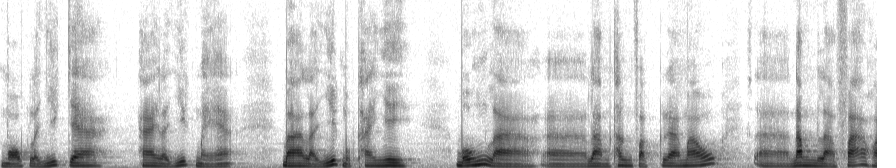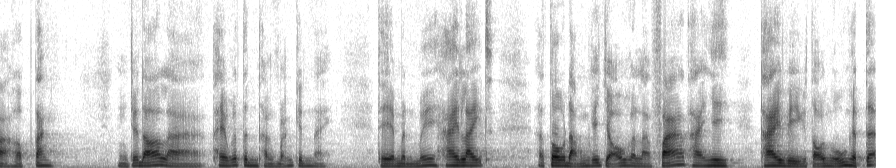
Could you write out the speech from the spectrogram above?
Một là giết cha hai là giết mẹ ba là giết một thai nhi bốn là à, làm thân phật ra máu à, năm là phá hòa hợp tăng. Ừ, cái đó là theo cái tinh thần bản kinh này. Thì mình mới highlight à, tô đậm cái chỗ gọi là phá thai nhi. Thay vì tội ngũ nghịch á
